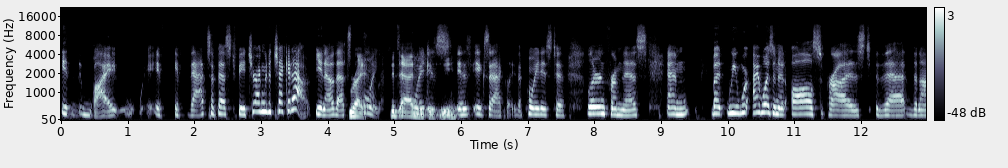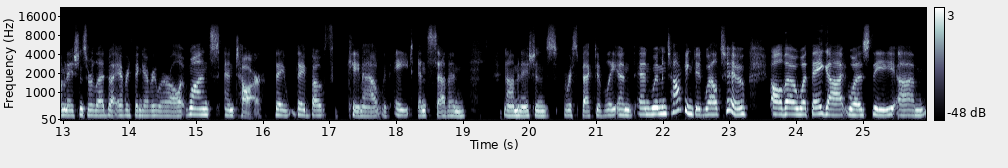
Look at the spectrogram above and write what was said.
it why if if that's a Best Feature, I'm going to check it out. You know, that's Right. the point. It's the point is, advocacy. is exactly the point is to learn from this and but we were i wasn't at all surprised that the nominations were led by everything everywhere all at once and tar. They they both came out with eight and seven nominations respectively and and women talking did well too although what they got was the um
